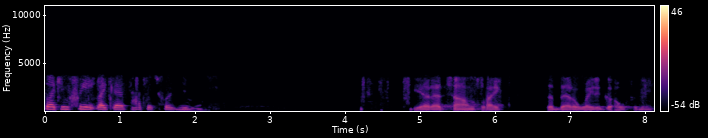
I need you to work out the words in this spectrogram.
So I can create like a package for you. Yeah, that sounds like the better way to go for me.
